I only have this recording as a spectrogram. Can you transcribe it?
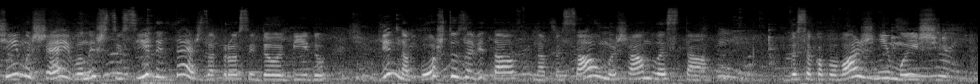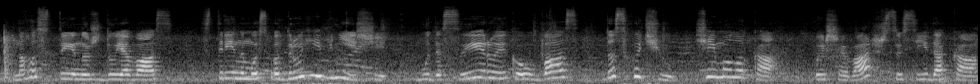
Ще й мишей, вони ж сусіди, теж запросить до обіду. Він на пошту завітав, написав мишам листа. Високоповажні миші, на гостину жду я вас. Стрінемось о другій в ніші. Буде сиру і ковбас, досхочу, ще й молока, пише ваш сусіда К.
